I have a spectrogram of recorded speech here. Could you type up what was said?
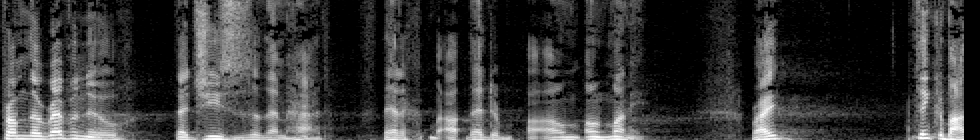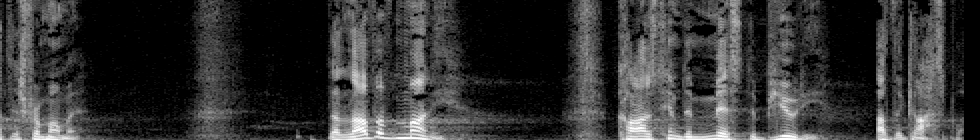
from the revenue that Jesus and them had. They had, a, uh, they had their own, own money, right? Think about this for a moment. The love of money caused him to miss the beauty of the gospel.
